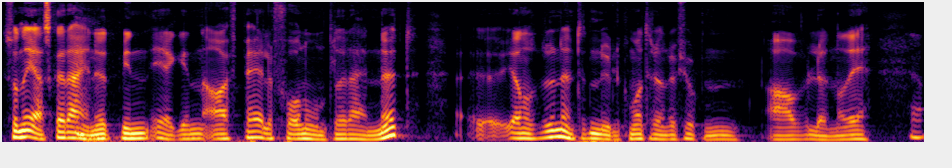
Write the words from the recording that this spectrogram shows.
Så når jeg skal regne ut min egen AFP, eller få noen til å regne ut Jan Otto, du nevnte 0,314 av lønna di. Ja.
